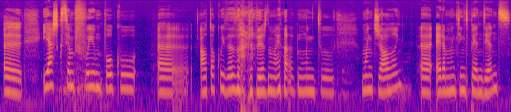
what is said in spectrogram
Uh, e acho que sempre fui um pouco uh, autocuidadora desde uma idade muito, muito jovem. Uh, era muito independente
